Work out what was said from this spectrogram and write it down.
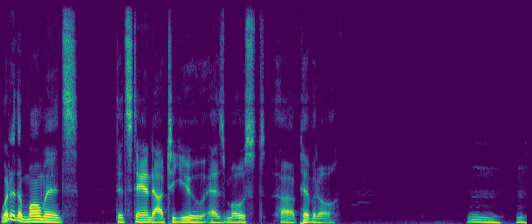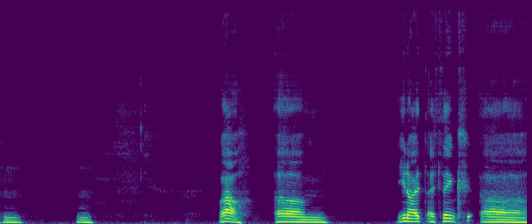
What are the moments that stand out to you as most uh, pivotal? Hmm. Hmm. Hmm. Wow. Um, you know, I I think. Uh,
